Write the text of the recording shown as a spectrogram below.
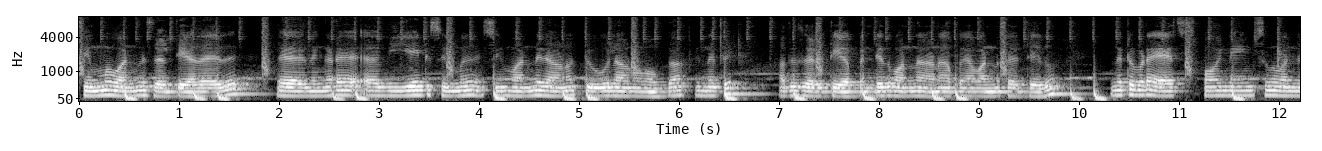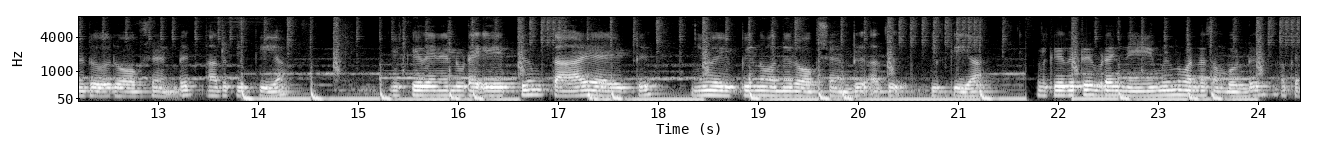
സിം വണ്ണ് സെലക്ട് ചെയ്യുക. അതായത് നിങ്ങളുടെ വി എന്റെ സിമ്മ് സിം വണ്ണിലാണോ ടൂവിലാണോ നോക്കുക. എന്നിട്ട് അത് സെലക്ട് ചെയ്യുക. അപ്പോൾ എന്റേത് വണ്ണാണ് അപ്പോൾ ഞാൻ വണ്ണ് സെലക്ട് ചെയ്തു. എന്നിട്ട് ഇവിടെ ആക്സസ് പോയിന്റ് നെയിംസ് എന്ന് പറഞ്ഞിട്ട് ഒരു ഓപ്ഷൻ ഉണ്ട്. അത് ക്ലിക്ക് ചെയ്യുക ക്ലിക്ക് ചെയ്തതിനിലൂടെ ഏറ്റവും താഴെയായിട്ട് ന്യൂ എ പി എന്ന് പറഞ്ഞൊരു ഓപ്ഷൻ ഉണ്ട്. അത് ക്ലിക്ക് ചെയ്യുക ക്ലിക്ക് ചെയ്തിട്ട് ഇവിടെ നെയിം എന്ന് പറഞ്ഞ സംഭവമുണ്ട് ഓക്കെ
